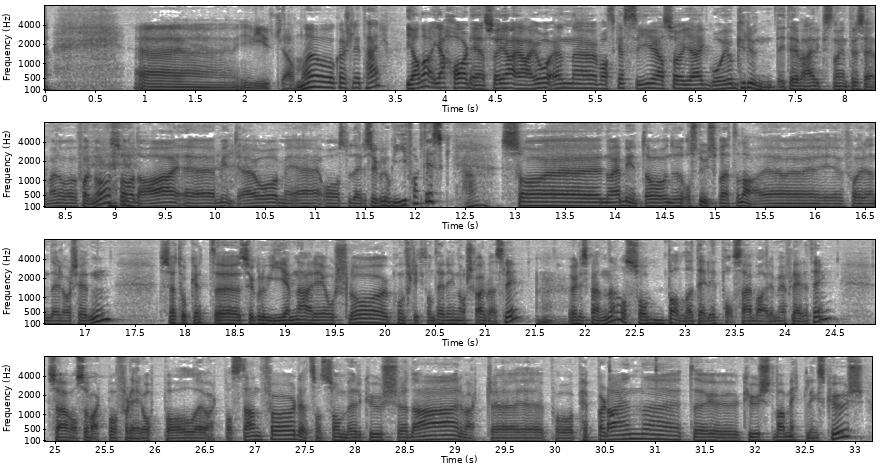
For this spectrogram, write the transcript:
i utlandet og kanskje litt her? Ja da, jeg har det. Så jeg er jo en eh, Hva skal jeg si? Altså, jeg går jo grundig til verks når jeg interesserer meg for noe. Så da eh, begynte jeg jo med å studere psykologi, faktisk. Ja. Så eh, når jeg begynte å, å, snuse på dette da, eh, for en del år siden så jeg tok et uh, psykologiemne her i Oslo, konflikthåndtering i norsk arbeidsliv. Mm. Veldig spennende. Og så ballet det litt på seg bare med flere ting. Så jeg har også vært på flere opphold. Jeg har vært på Stanford, et sånt sommerkurs der. Vært på Pepperdine, et kurs, det var meklingskurs.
